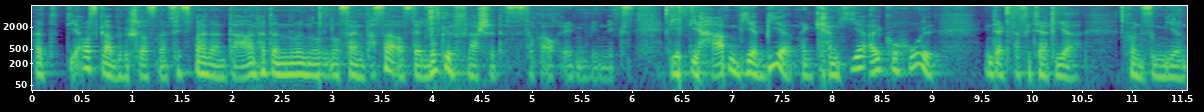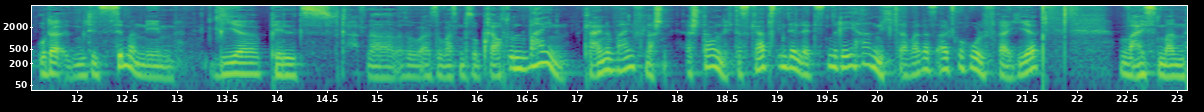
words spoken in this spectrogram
hat die Ausgabe geschlossen. Dann sitzt man dann da und hat dann nur, noch sein Wasser aus der Nuckelflasche. Das ist doch auch irgendwie nix. Die, die haben hier Bier. Man kann hier Alkohol in der Cafeteria konsumieren oder mit ins Zimmer nehmen. Bier, Pilz, Radler, also, also was man so braucht. Und Wein, kleine Weinflaschen. Erstaunlich. Das gab es in der letzten Reha nicht. Da war das alkoholfrei. Hier weiß man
